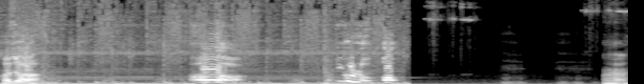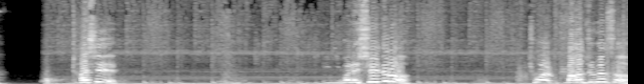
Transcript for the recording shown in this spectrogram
Uh, 어! 이걸로, 어! 아, 다시! 이번에 실드로! 총알 막아주면서!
